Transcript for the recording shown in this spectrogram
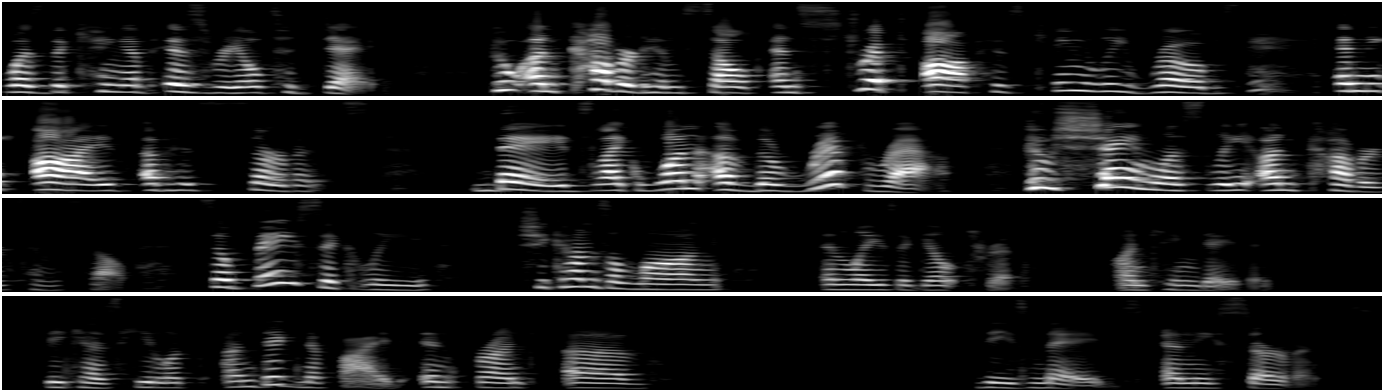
was the king of Israel today, who uncovered himself and stripped off his kingly robes in the eyes of his servants, maids like one of the riffraff who shamelessly uncovers himself. So basically, she comes along and lays a guilt trip on King David because he looked undignified in front of these maids and these servants.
